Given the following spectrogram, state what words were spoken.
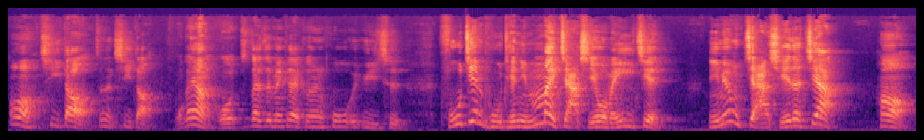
哦，气到，真的气到！我跟你讲，我在这边再跟呼吁一次，福建莆田你们卖假鞋我没意见，你们用假鞋的价，哦，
